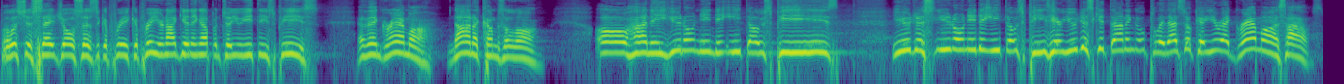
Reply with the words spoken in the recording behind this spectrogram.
But let's just say Joel says to Capri, Capri, you're not getting up until you eat these peas. And then Grandma, Nana, comes along. Oh, honey, you don't need to eat those peas. You just, you don't need to eat those peas here. You just get down and go play. That's okay. You're at grandma's house.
